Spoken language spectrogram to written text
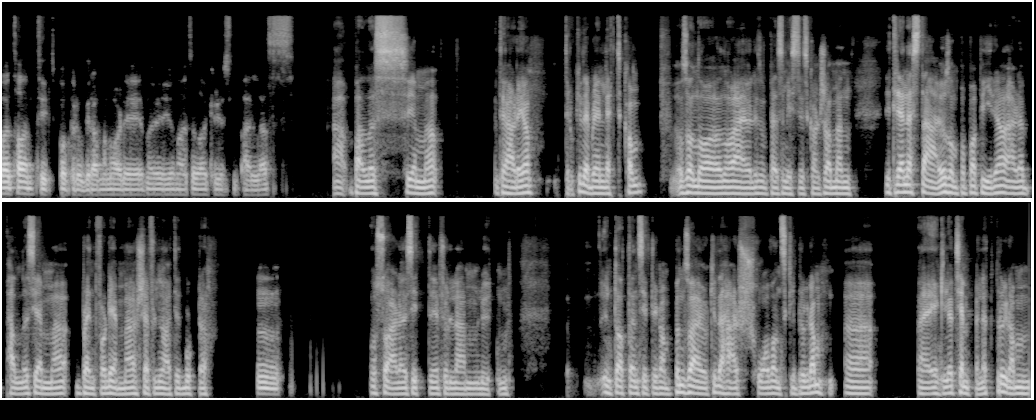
Bare ta en titt på programmet når, de, når United har cruisen Palace. Ja, Palace hjemme til helga. Tror ikke det blir en lett kamp. Altså, nå, nå, er jeg liksom pessimistisk, kanskje, men de tre neste er jo sånn på papiret. Er det Palace hjemme, Brentford hjemme, Sheffield United borte. Mm. Og så er det City, Fulham, Luton. Unntatt den City-kampen, så er jo ikke det her så vanskelig program. Uh, egentlig et kjempelett program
